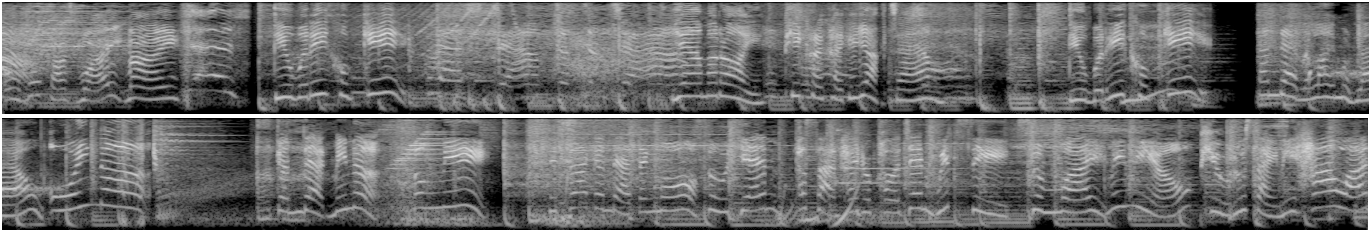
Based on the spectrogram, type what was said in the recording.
โอโมพลัสไว้ใหม่ดิวเบอรี่คุกกี้แยมอร่อย ที่ใครๆก็อยากแจมดิวเบอรี่คุกกี้กันแดดละลายหมดแล้ว โอ๊ยเนอะกันแดดไม่เนอะต้องนี่ซิตรากันแดดแตงโม สูตรเย็น ผสานไฮโดรคอลลาเจนวิตซีซึมไว ไม่เหนียว ผิวดูใสใน 5 วัน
